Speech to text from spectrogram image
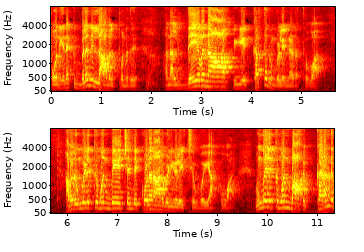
போனேன். எனக்கு பலன் இல்லாமல் போனது. ஆனால் தேவனாகிய கர்த்தர் உங்களை நடத்துவார். அவர் உங்களுக்கு முன்பே சென்று குளனார் வழிகளை செவ்வையாக்குவார். உங்களுக்கு முன்பாக கடந்து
